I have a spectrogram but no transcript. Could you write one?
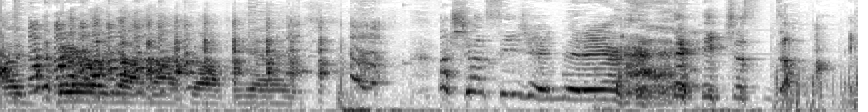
I barely got knocked off the edge. I shot CJ in midair. and he just died.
